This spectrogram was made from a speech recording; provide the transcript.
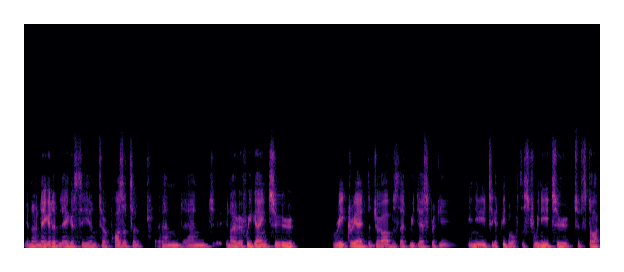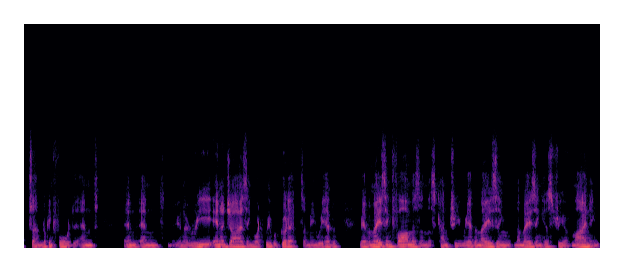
you know negative legacy into a positive, and and you know if we're going to recreate the jobs that we desperately need to get people off the street. We need to to start um, looking forward and and and you know re-energizing what we were good at. I mean, we have we have amazing farmers in this country. We have amazing an amazing history of mining.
